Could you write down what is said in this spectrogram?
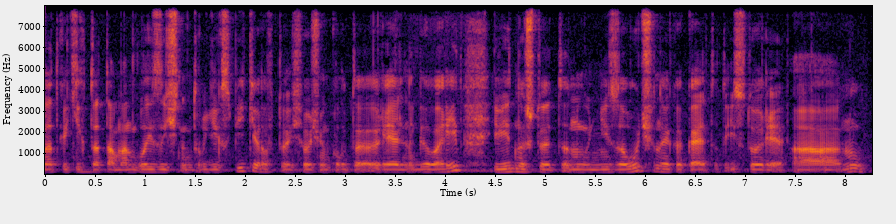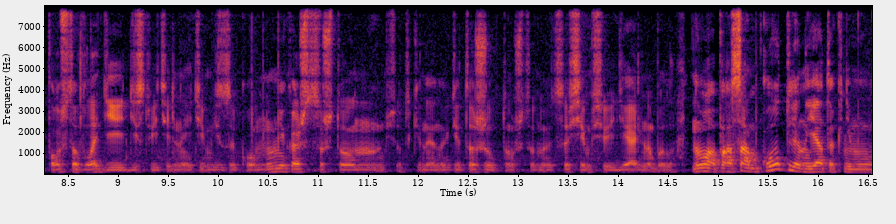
от каких-то там англоязычных других спикеров. То есть, очень круто реально говорит. И видно, что это, ну, не заученная какая-то история, а, ну, просто владеет действительно этим языком. Ну, мне кажется, что он все-таки, наверное, где-то жил, потому что, ну, это совсем все идеально было. Ну, а про сам Kotlin я-то к нему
